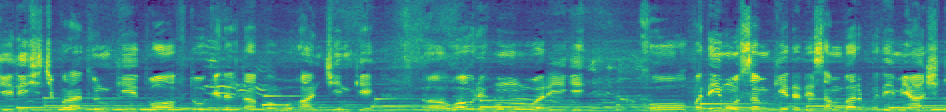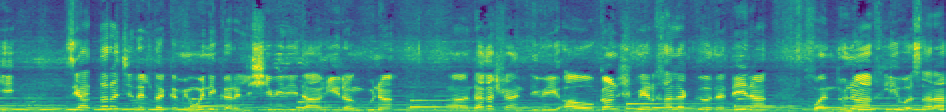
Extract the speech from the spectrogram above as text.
کېدی شي چې په راتلونکي دوه هفتو کې دلته په ووهان چین کې واورې هم وورېږي خو په دې موسم کې د دسمبر په دې میاشت کې زیاتره چې دلته کمی ونې کرل شوي دي د هغې رنګونه دغه شانتي وي او ګڼ شمېر خلک د دې نه خوندونه اخلي ورسره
